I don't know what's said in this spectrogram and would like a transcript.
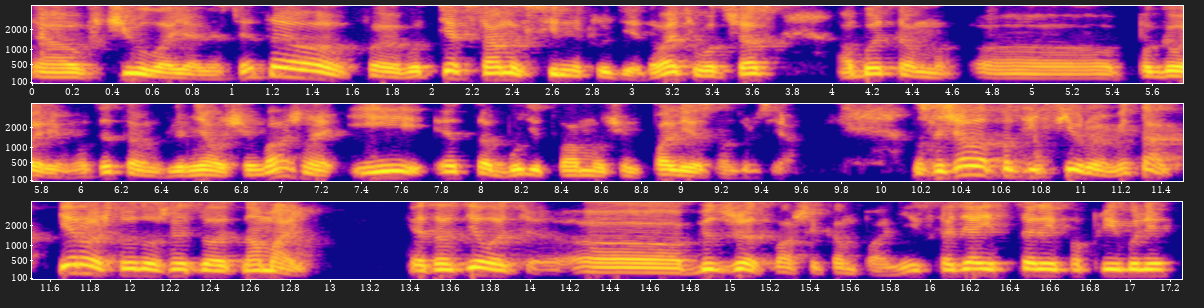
в чью лояльность, это в вот тех самых сильных людей. Давайте вот сейчас об этом поговорим. Вот это для меня очень важно, и это будет вам очень полезно, друзья. Но сначала подфиксируем. Итак, первое, что вы должны сделать на май, это сделать э, бюджет вашей компании, исходя из целей по прибыли.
